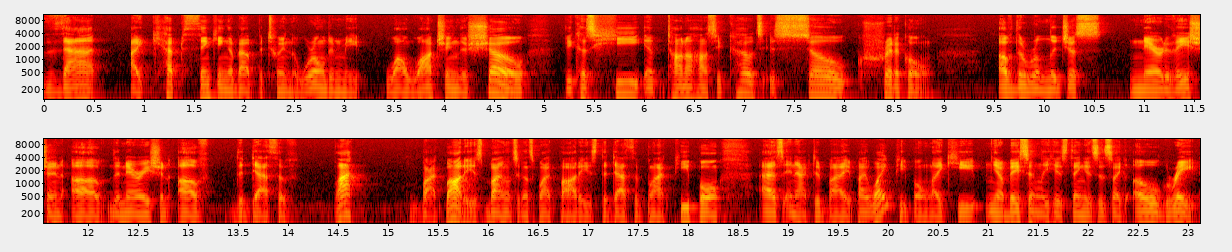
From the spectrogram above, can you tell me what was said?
that I kept thinking about Between the World and Me while watching the show because he, uh, Ta-Nehisi Coates, is so critical of the religious narrativation of the narration of the death of black black bodies, violence against black bodies, the death of black people as enacted by by white people. Like he, you know, basically his thing is it's like, oh great,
